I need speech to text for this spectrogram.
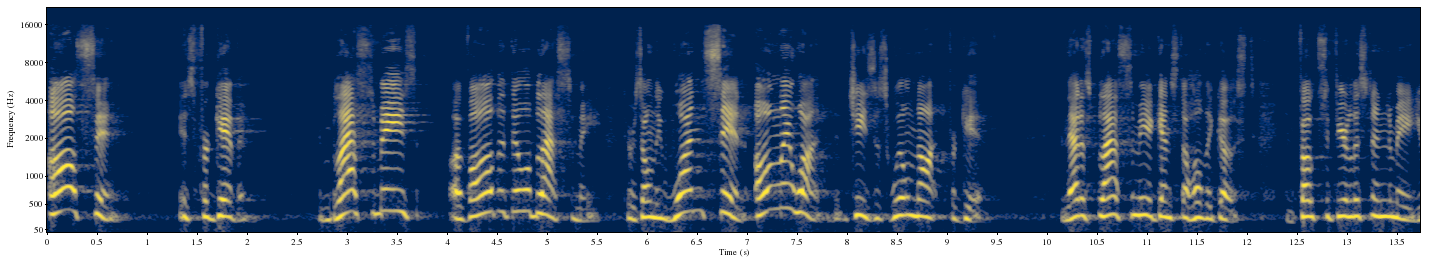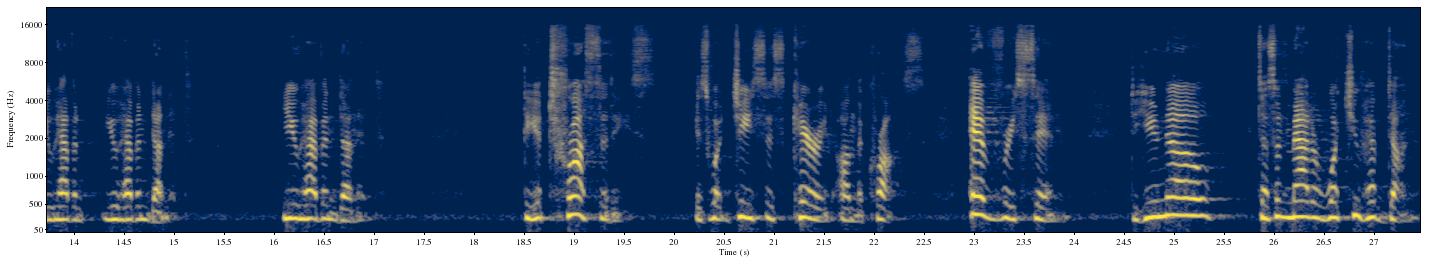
all sin is forgiven. And blasphemies of all that they will blaspheme, there's only one sin, only one that Jesus will not forgive. And that is blasphemy against the Holy Ghost. And folks, if you're listening to me, you haven't you haven't done it. You haven't done it. The atrocities is what Jesus carried on the cross. Every sin. Do you know doesn't matter what you have done?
